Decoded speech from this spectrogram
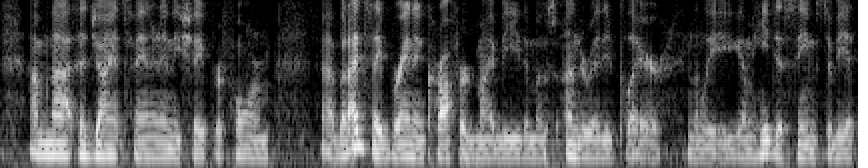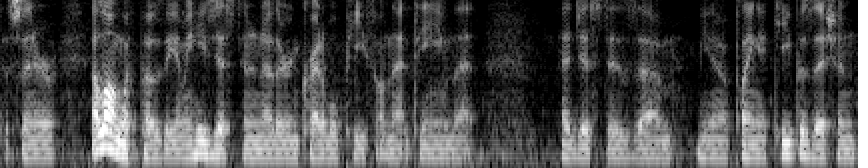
I'm not a Giants fan in any shape or form, uh, but I'd say Brandon Crawford might be the most underrated player in the league. I mean, he just seems to be at the center, along with Posey. I mean, he's just another incredible piece on that team that that just is, um, you know, playing a key position,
